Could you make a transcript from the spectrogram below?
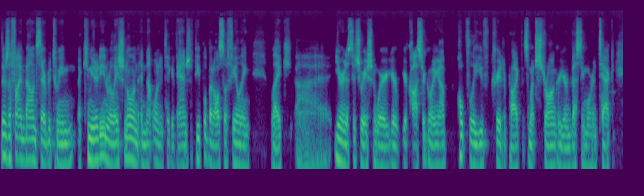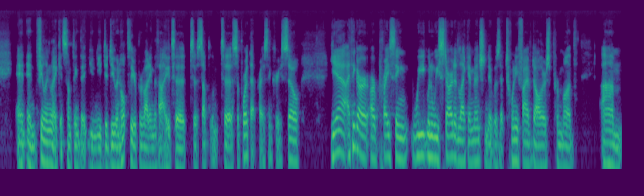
there's a fine balance there between a community and relational and, and not wanting to take advantage of people, but also feeling like uh, you're in a situation where your your costs are going up. Hopefully, you've created a product that's much stronger. You're investing more in tech, and and feeling like it's something that you need to do. And hopefully, you're providing the value to to supplement to support that price increase. So. Yeah, I think our, our pricing, we when we started, like I mentioned, it was at $25 per month. Um,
